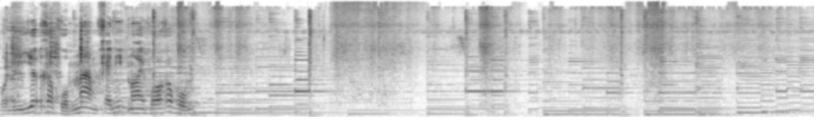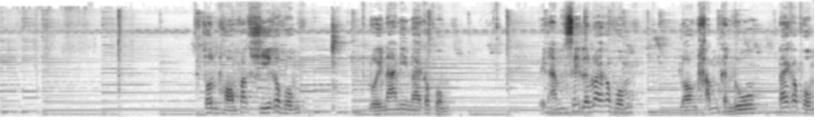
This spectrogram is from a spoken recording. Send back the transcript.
บอดีเยอะครับผมน้ำแค่นิดน้อยพอครับผมต้นหอมผักชีครับผมโรยหน้านิดน้อยครับผม เป็นอันเสร็จแล้วครับผม ลองทำกันดูได้ครับผม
